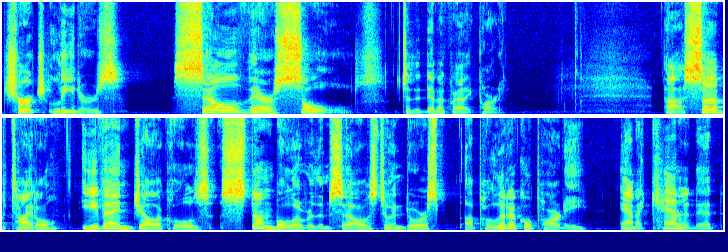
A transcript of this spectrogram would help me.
Church Leaders Sell Their Souls to the Democratic Party. Uh, subtitle Evangelicals Stumble Over Themselves to Endorse a Political Party and a Candidate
